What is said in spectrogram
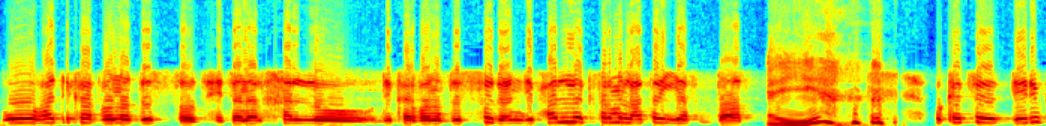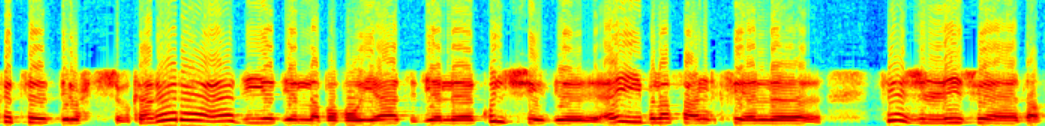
و bicarbonate de soude حيت أنا الخل و bicarbonate de soude عندي بحال أكثر من العطريه في الدار. اييه وكتديري وكتديري واحد الشبكة غير عادية ديال لابابويات ديال كل شيء ديال أي بلاصة عندك فيها ال... فيها جليد فيها هذا.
